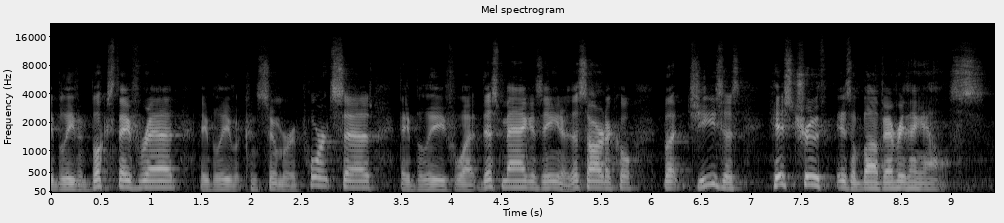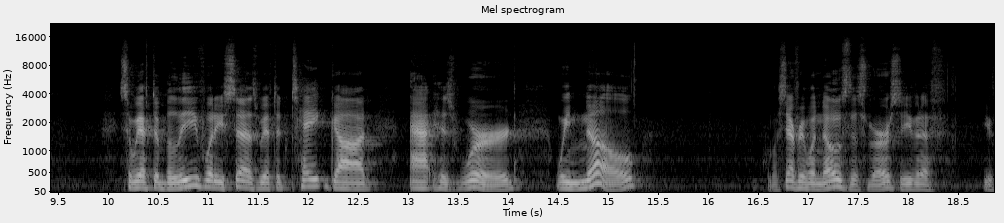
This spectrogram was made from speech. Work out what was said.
they believe in books they've read, they believe what Consumer Reports says, they believe what this magazine or this article, but Jesus, his truth is above everything else. So we have to believe what he says. We have to take God at his word. We know, almost everyone knows this verse, even if you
